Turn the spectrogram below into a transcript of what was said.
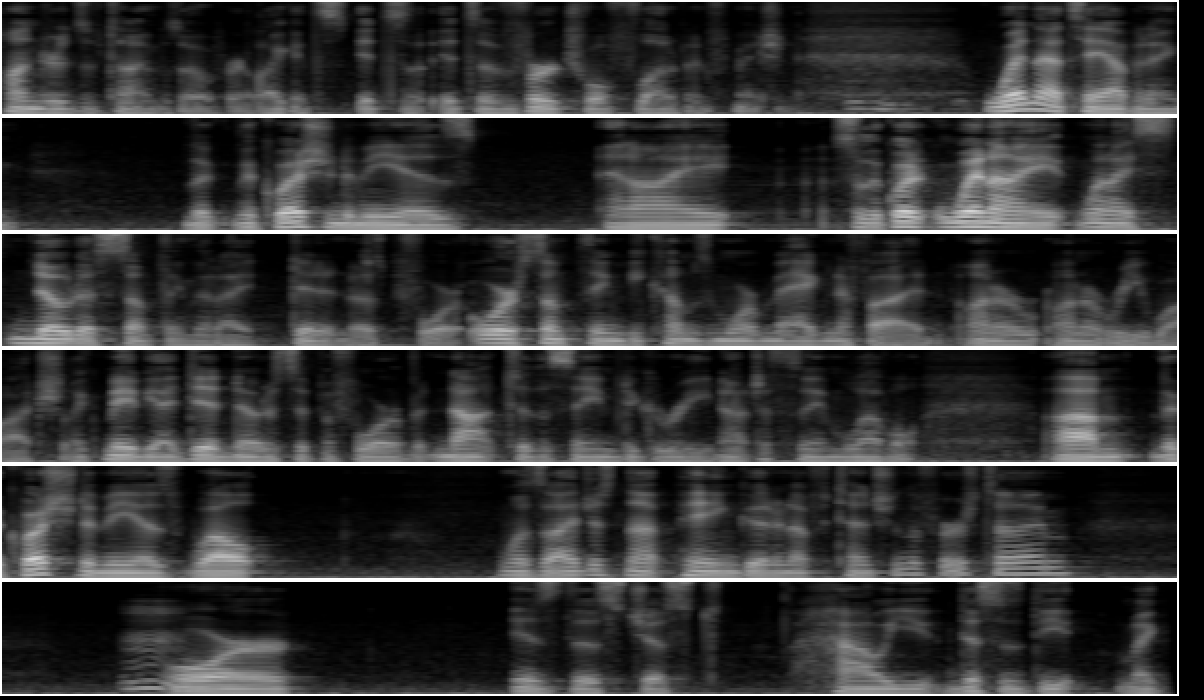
hundreds of times over. Like it's it's it's a virtual flood of information. When that's happening, the the question to me is, and I so the when I when I notice something that I didn't notice before, or something becomes more magnified on a on a rewatch, like maybe I did notice it before, but not to the same degree, not to the same level. Um, the question to me is, well, was I just not paying good enough attention the first time, or is this just how you? This is the like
